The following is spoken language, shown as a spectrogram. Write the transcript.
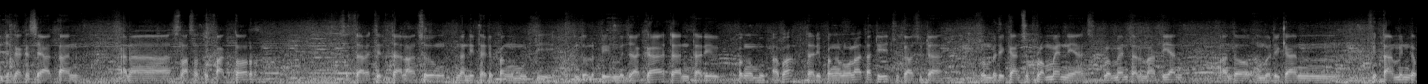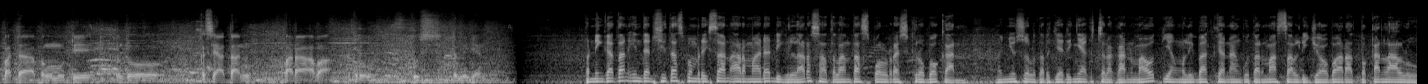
menjaga kesehatan, karena salah satu faktor secara tidak langsung nanti dari pengemudi untuk lebih menjaga dan dari pengemudi, apa dari pengelola tadi juga sudah memberikan suplemen ya suplemen dalam artian untuk memberikan vitamin kepada pengemudi untuk kesehatan para awak kru bus demikian. Peningkatan intensitas pemeriksaan armada digelar saat lantas Polres Gerobokan menyusul terjadinya kecelakaan maut yang melibatkan angkutan massal di Jawa Barat pekan lalu.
